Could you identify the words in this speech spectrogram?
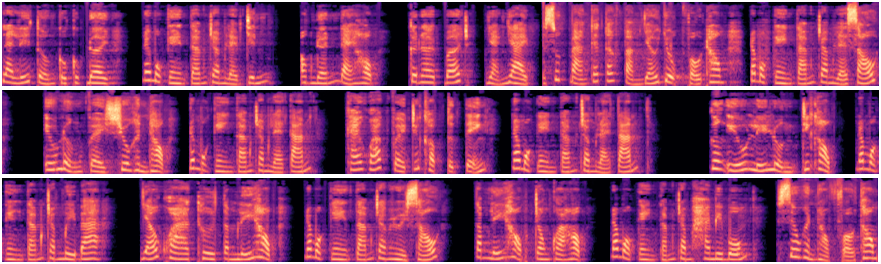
là lý tưởng của cuộc đời. Năm 1809, ông đến Đại học Königsberg giảng dạy xuất bản các tác phẩm giáo dục phổ thông năm 1806, yếu luận về siêu hình học năm 1808, khái quát về triết học thực tiễn năm 1808, cương yếu lý luận triết học năm 1813, giáo khoa thư tâm lý học năm 1816, tâm lý học trong khoa học năm 1824, siêu hình học phổ thông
